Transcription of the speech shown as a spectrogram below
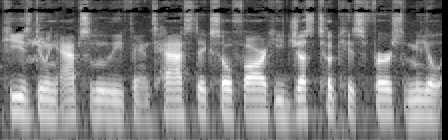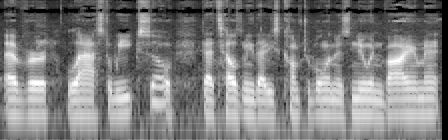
he is doing absolutely fantastic so far. He just took his first meal ever last week, so that tells me that he's comfortable in his new environment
